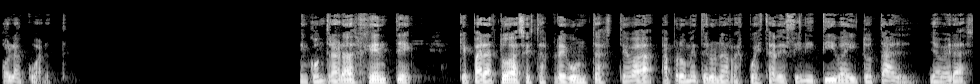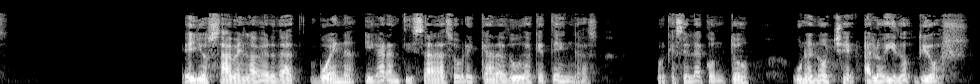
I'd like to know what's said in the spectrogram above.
o la cuarta. Encontrarás gente que para todas estas preguntas te va a prometer una respuesta definitiva y total, ya verás. Ellos saben la verdad buena y garantizada sobre cada duda que tengas, porque se la contó una noche al oído Dios.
